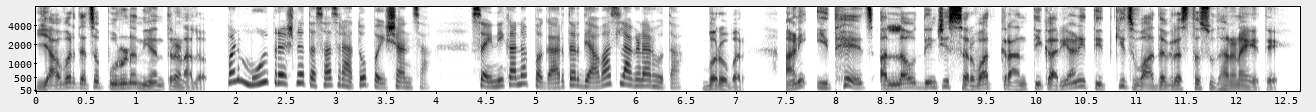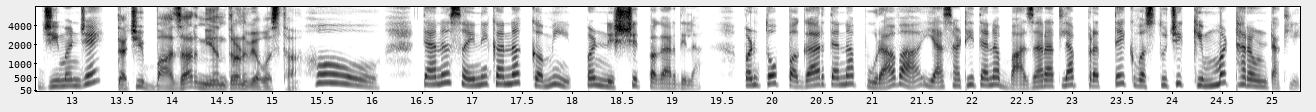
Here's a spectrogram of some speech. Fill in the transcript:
यावर त्याचं पूर्ण नियंत्रण आलं. पण मूळ प्रश्न तसाच राहतो पैशांचा. सैनिकांना पगार तर द्यावाच लागणार होता. बरोबर. आणि इथेच अल्लाउद्दीनची सर्वात क्रांतिकारी आणि तितकीच वादग्रस्त सुधारणा येते. जी म्हणजे? त्याची बाजार नियंत्रण व्यवस्था. हो. त्यानं सैनिकांना कमी पण निश्चित पगार दिला. पण तो पगार त्यांना पुरावा यासाठी त्यानं बाजारातल्या प्रत्येक वस्तूची किंमत ठरवून टाकली.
